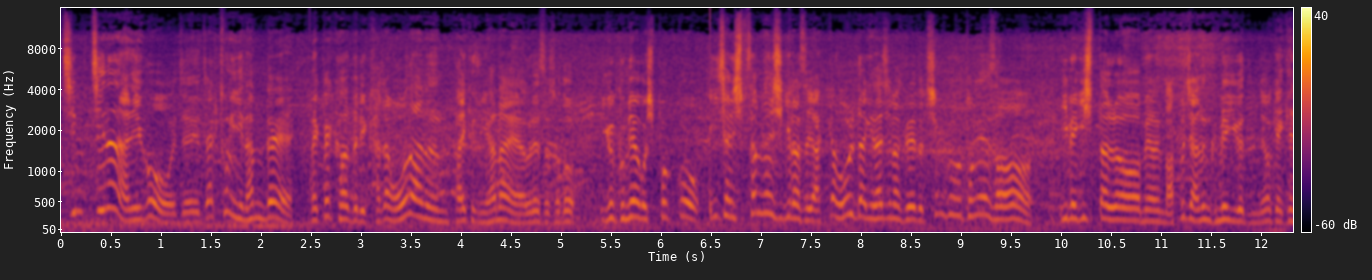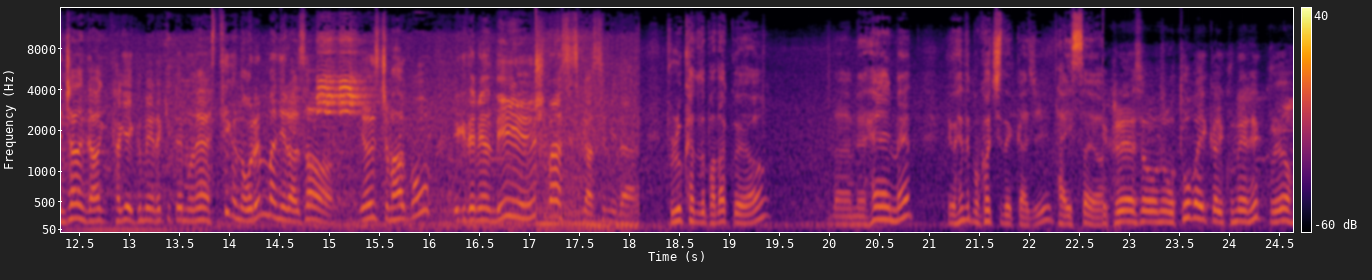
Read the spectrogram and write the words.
찜찌는 아니고 이제 짝퉁이긴 한데 백패커들이 가장 원하는 바이크 중에 하나예요. 그래서 저도 이걸 구매하고 싶었고 2013년식이라서 약간 올드하긴 하지만 그래도 친구 통해서 220달러면 나쁘지 않은 금액이거든요. 괜찮은 가, 가격에 구매를 했기 때문에 스틱은 오랜만이라서 연습 좀 하고 이렇게 되면 내일 출발할 수 있을 것 같습니다. 블루카드도 받았고요. 그 다음에 헬멧 그리고 핸드폰 거치대까지 다 있어요. 그래서 오늘 오토바이까지 구매를 했고요.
